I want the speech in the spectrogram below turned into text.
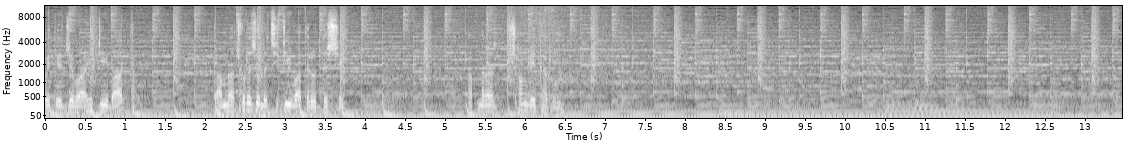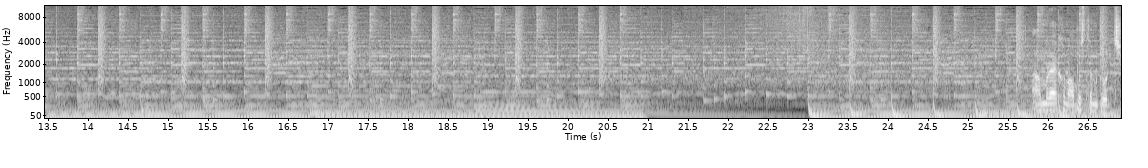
ঐতিহ্যবাহী টি বাত। আমরা ছুটে চলেছি টি বাতের উদ্দেশ্যে। আপনারা সঙ্গেই থাকুন। আমরা এখন অবস্থান করছি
